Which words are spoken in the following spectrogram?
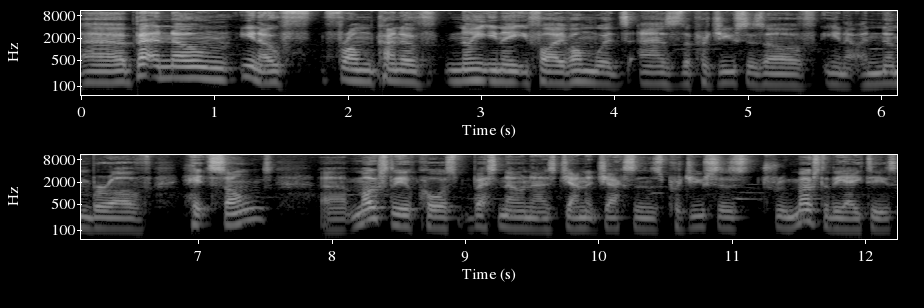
uh, better known, you know, f- from kind of 1985 onwards as the producers of you know a number of hit songs. Uh, mostly, of course, best known as Janet Jackson's producers through most of the 80s,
